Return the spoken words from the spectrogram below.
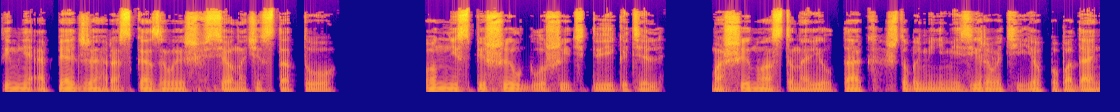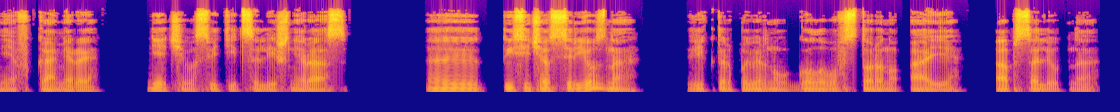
ты мне опять же рассказываешь все на чистоту. Он не спешил глушить двигатель. Машину остановил так, чтобы минимизировать ее попадание в камеры. Нечего светиться лишний раз. «Э, ты сейчас серьезно?» Виктор повернул голову в сторону Аи. «Абсолютно.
